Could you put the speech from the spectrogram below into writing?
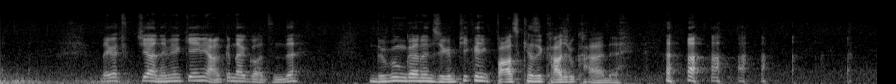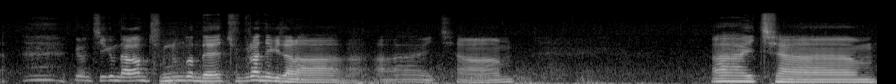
내가 죽지 않으면 게임이 안 끝날 것 같은데 누군가는 지금 피크닉 바스켓을 가지러 가야 돼 그럼 지금 나가면 죽는 건데 죽으란 얘기잖아. 아이 참. 아이 참.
